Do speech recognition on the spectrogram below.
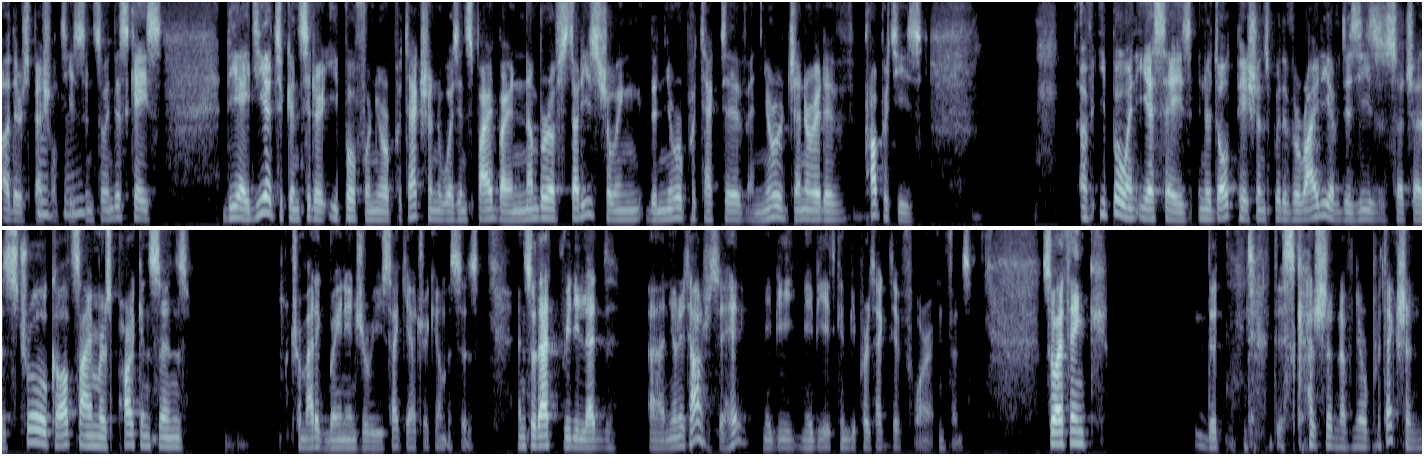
other specialties. Mm-hmm. And so in this case, the idea to consider EPO for neuroprotection was inspired by a number of studies showing the neuroprotective and neurogenerative properties of EPO and ESAs in adult patients with a variety of diseases such as stroke, Alzheimer's, Parkinson's, traumatic brain injury, psychiatric illnesses. And so that really led uh, neonatologists say, hey, maybe maybe it can be protective for infants. So I think the discussion of neuroprotection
